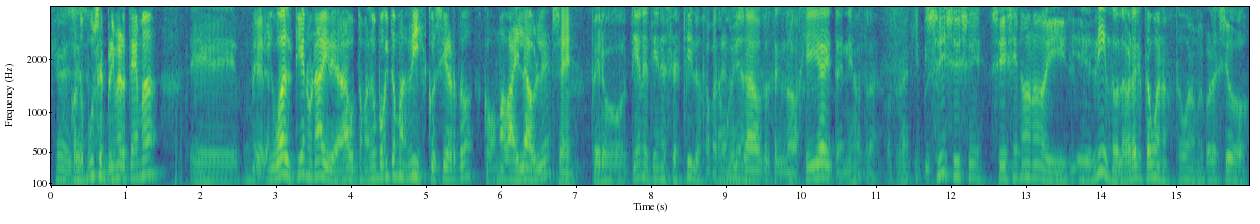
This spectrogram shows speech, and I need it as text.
Qué belleza. Cuando puse el primer tema, eh, igual tiene un aire a Automat, un poquito más disco, ¿cierto? Como más bailable, Sí. pero tiene, tiene ese estilo. Capaz Está muy tenés bien. ya otra tecnología y tenés otra, otros equipitos. Sí, sí, sí, sí, sí, no, no, y, eh, lindo, la verdad que está bueno, está bueno, me pareció...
